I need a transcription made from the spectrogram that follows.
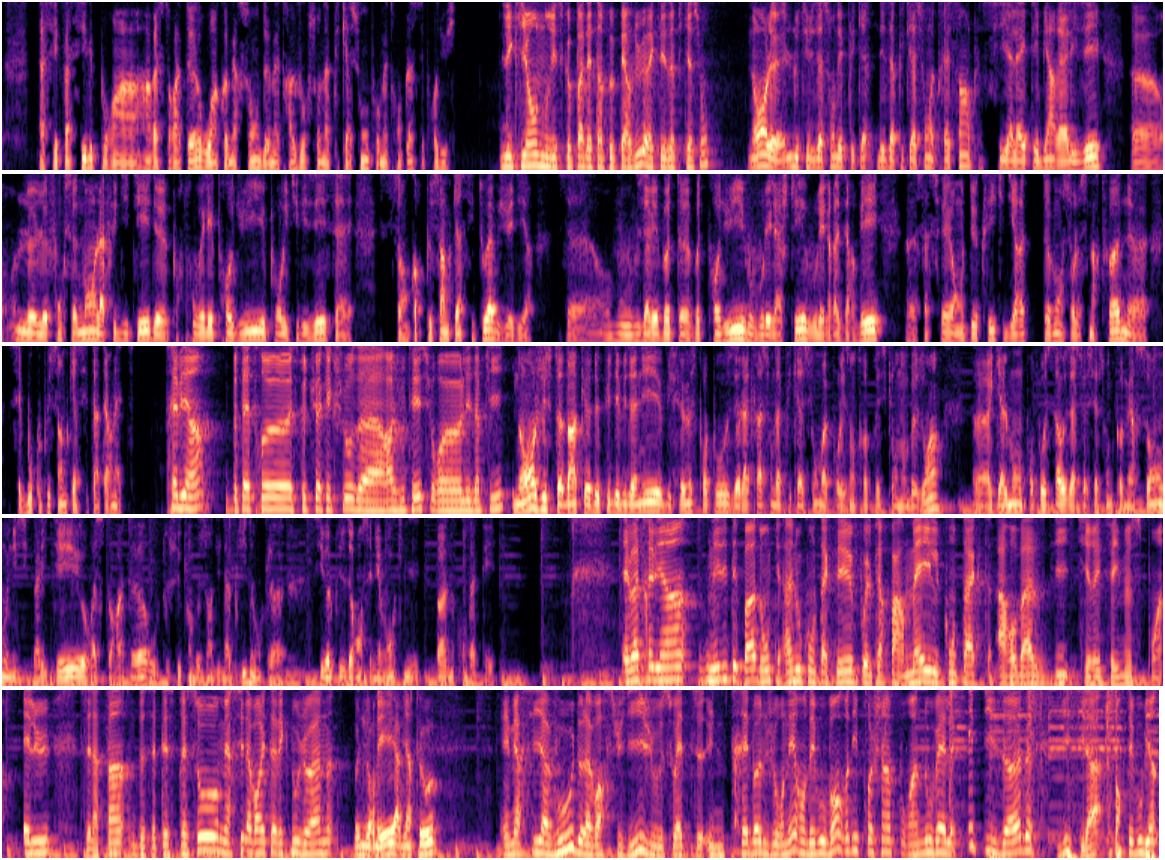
assez facile pour un, un, restaurateur ou un commerçant de mettre à jour son application pour mettre en place ses produits. Les clients ne risquent pas d'être un peu perdus avec les applications? Non, l'utilisation des, applications est très simple. Si elle a été bien réalisée, euh, le, fonctionnement, la fluidité pour trouver les produits, pour l'utiliser, c'est encore plus simple qu'un site web, je vais dire. Vous, avez votre, votre produit, vous voulez l'acheter, vous voulez le réserver, ça se fait en deux clics directement sur le smartphone. c'est beaucoup plus simple qu'un site internet. Très bien. Peut-être, euh, est-ce que tu as quelque chose à rajouter sur euh, les applis? Non, juste ben, que depuis le début d'année, Bifamous propose la création d'applications bah, pour les entreprises qui en ont besoin. Euh, également, on propose ça aux associations de commerçants, aux municipalités, aux restaurateurs ou tous ceux qui ont besoin d'une appli. Donc, s'ils veulent plus de renseignements, qu'ils n'hésitent pas à nous contacter. Eh bien très bien, n'hésitez pas donc à nous contacter, vous pouvez le faire par mail contact@b-famous.lu. C'est la fin de cet espresso. Merci d'avoir été avec nous Johan. Bonne journée, à bientôt. Et merci à vous de l'avoir suivi. Je vous souhaite une très bonne journée. Rendez-vous vendredi prochain pour un nouvel épisode. D'ici là, portez-vous bien.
